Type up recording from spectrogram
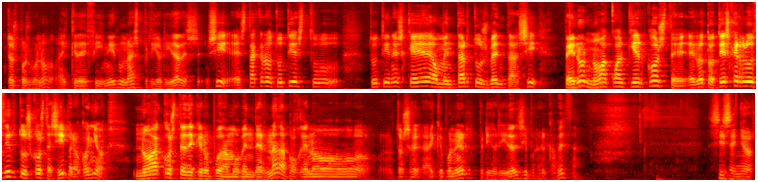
Entonces pues bueno, hay que definir unas prioridades. Sí, está claro, tú tienes, tú, tú tienes que aumentar tus ventas, sí, pero no a cualquier coste. El otro, tienes que reducir tus costes, sí, pero coño, no a coste de que no podamos vender nada, porque no... Entonces hay que poner prioridades y poner cabeza. Sí, señor.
